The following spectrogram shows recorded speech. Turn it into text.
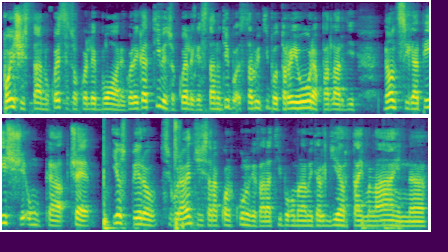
poi ci stanno queste sono quelle buone quelle cattive sono quelle che stanno tipo sta lui tipo tre ore a parlare di non si capisce un ca cioè io spero sicuramente ci sarà qualcuno che farà tipo come la Metal Gear Timeline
